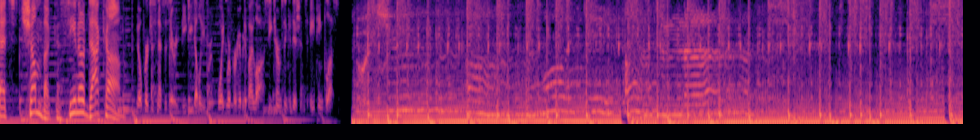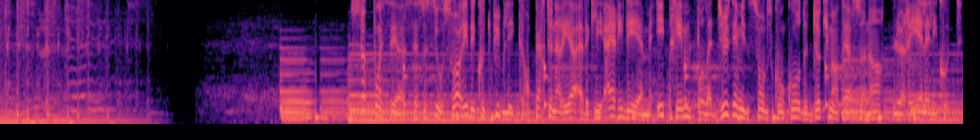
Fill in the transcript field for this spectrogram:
That's chumbacasino.com. No purchase necessary. VGW Group. Void were prohibited by law. See terms and conditions. 18 plus. Choc.ca s'associe aux soirées d'écoute publique en partenariat avec les RIDM et Prime pour la deuxième édition du concours de documentaire sonore Le réel à l'écoute.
